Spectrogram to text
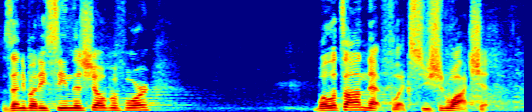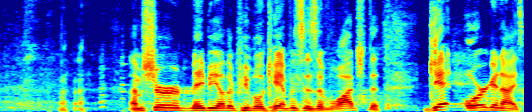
Has anybody seen this show before? Well, it's on Netflix. You should watch it. I'm sure maybe other people at campuses have watched it. Get organized.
